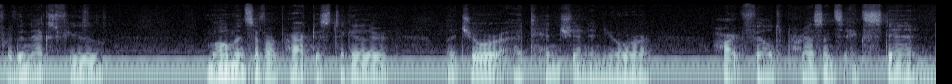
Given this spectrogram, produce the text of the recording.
For the next few moments of our practice together, let your attention and your heartfelt presence extend.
